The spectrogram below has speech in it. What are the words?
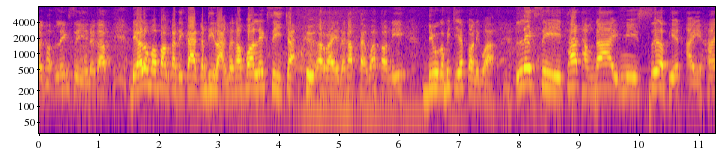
นะครับเลขสี่นะครับ เดี๋ยวเรามาฟังกติกากันทีหลังนะครับ ว่าเลขสี่จะคืออะไรนะครับ แต่ว่าตอนนี้ ดิวกับพี่เจี๊ยบก่อนดีกว่า เลขสี่ถ้าทำได้มีเสื้อ PSI ให้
